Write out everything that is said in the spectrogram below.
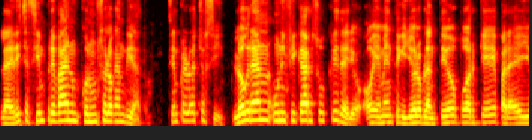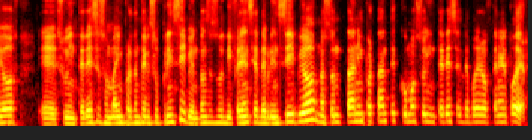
la derecha siempre va con un solo candidato. Siempre lo ha hecho así. Logran unificar sus criterios. Obviamente que yo lo planteo porque para ellos eh, sus intereses son más importantes que sus principios. Entonces sus diferencias de principios no son tan importantes como sus intereses de poder obtener el poder.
